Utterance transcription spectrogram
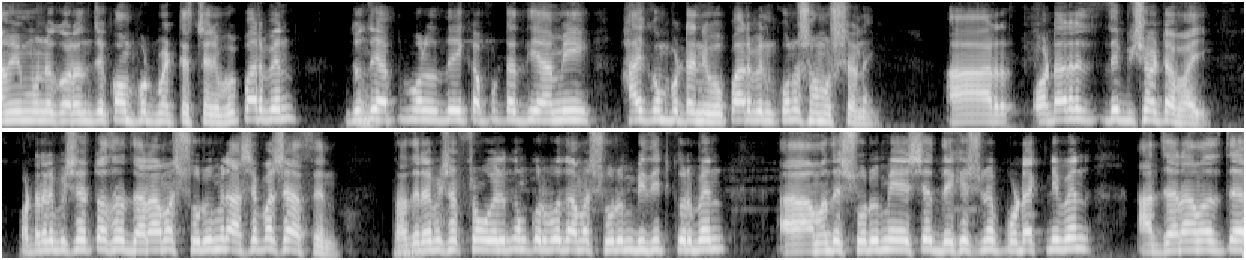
আমি মনে করেন যে কমফোর্ট ম্যাট্রেসটা নিব পারবেন। যদি আপনি বলেন যে এই কাপড়টা দিয়ে আমি হাই কমফোর্টটা নিব পারবেন কোনো সমস্যা নাই। আর অর্ডারের যে বিষয়টা ভাই অর্ডারের বিষয়টা হচ্ছে যারা আমার শোরুমের আশেপাশে আছেন তাদের আমি সবসময় ওয়েলকাম করব আমার শোরুম ভিজিট করবেন আমাদের শোরুমে এসে দেখে শুনে প্রোডাক্ট নেবেন। আর যারা আমাদের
